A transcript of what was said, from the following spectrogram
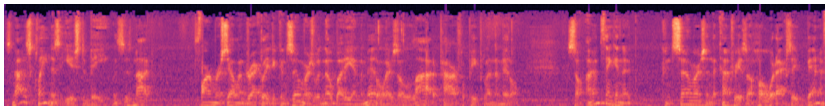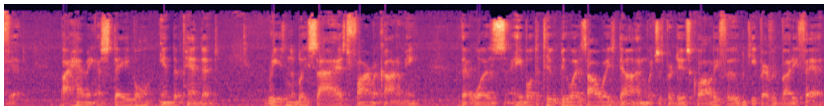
It's not as clean as it used to be. This is not farmers selling directly to consumers with nobody in the middle. There's a lot of powerful people in the middle. So I'm thinking that consumers and the country as a whole would actually benefit by having a stable, independent, reasonably sized farm economy that was able to do what it's always done, which is produce quality food and keep everybody fed.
